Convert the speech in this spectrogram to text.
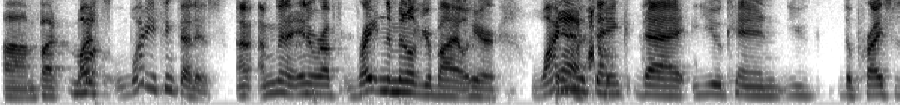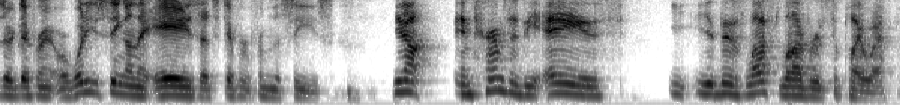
Um, but most, why, why, do you think that is? I, am going to interrupt right in the middle of your bio here. Why yeah. do you think that you can you the prices are different, or what are you seeing on the A's that's different from the C's? You know, in terms of the A's, you, there's less levers to play with.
